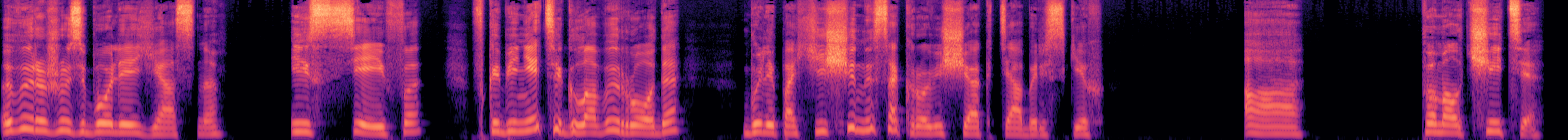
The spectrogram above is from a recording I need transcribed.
Выражусь более ясно. Из сейфа в кабинете главы рода были похищены сокровища Октябрьских. А «Помолчите!»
